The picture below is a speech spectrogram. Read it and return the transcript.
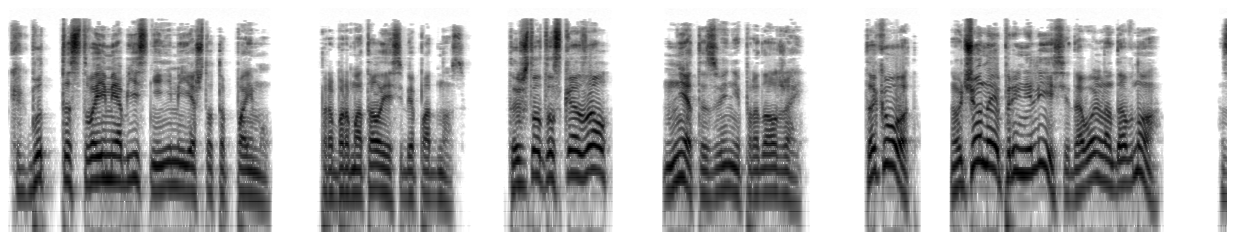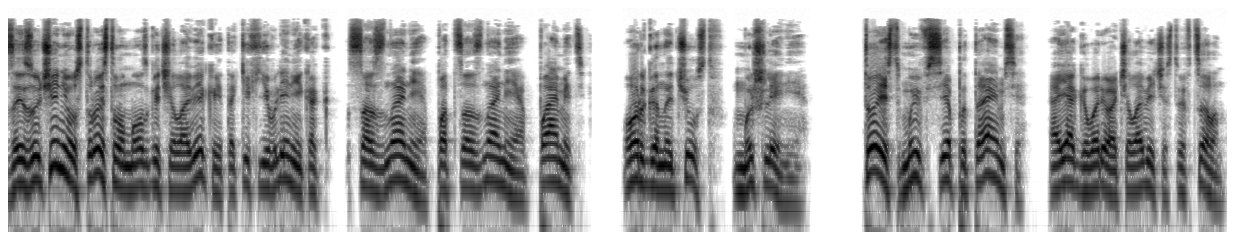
«Как будто с твоими объяснениями я что-то пойму», — пробормотал я себе под нос. «Ты что-то сказал?» «Нет, извини, продолжай». «Так вот, ученые принялись, и довольно давно, за изучение устройства мозга человека и таких явлений, как сознание, подсознание, память, органы чувств, мышление. То есть мы все пытаемся, а я говорю о человечестве в целом,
